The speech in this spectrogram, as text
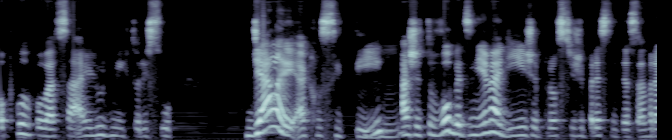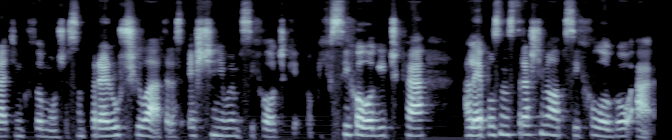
Obklopovať sa aj ľuďmi, ktorí sú ďalej ako si ty mm-hmm. a že to vôbec nevadí, že proste, že presne teraz sa vrátim k tomu, že som prerušila a teraz ešte nebudem psychologička, ale ja poznám strašne veľa psychológov a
